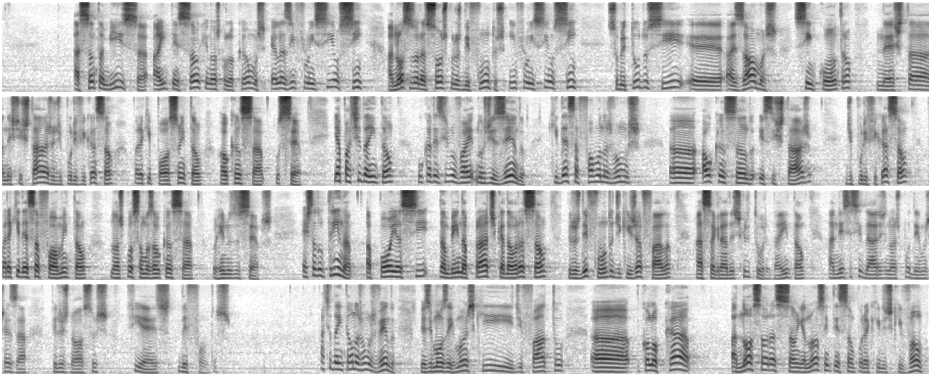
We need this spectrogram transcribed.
a Santa Missa, a intenção que nós colocamos, elas influenciam sim. As nossas orações pelos defuntos influenciam sim, sobretudo se eh, as almas se encontram nesta, neste estágio de purificação para que possam então alcançar o céu. E a partir daí então, o Catecismo vai nos dizendo que dessa forma nós vamos ah, alcançando esse estágio de purificação para que dessa forma então nós possamos alcançar o reino dos céus. Esta doutrina apoia-se também na prática da oração pelos defuntos, de que já fala a Sagrada Escritura. Daí então a necessidade de nós podermos rezar pelos nossos fiéis defuntos. A partir daí então nós vamos vendo, meus irmãos e irmãs, que de fato uh, colocar a nossa oração e a nossa intenção por aqueles que vão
